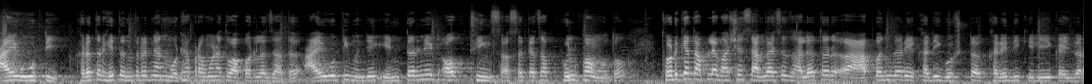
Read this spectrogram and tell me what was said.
आय ओ टी खरं तर हे तंत्रज्ञान मोठ्या प्रमाणात वापरलं जातं. आय ओ टी म्हणजे इंटरनेट ऑफ थिंग्स असं त्याचा फुल फॉर्म होतो. थोडक्यात आपल्या भाषेत सांगायचं झालं तर आपण जर एखादी गोष्ट खरेदी केली काही जर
